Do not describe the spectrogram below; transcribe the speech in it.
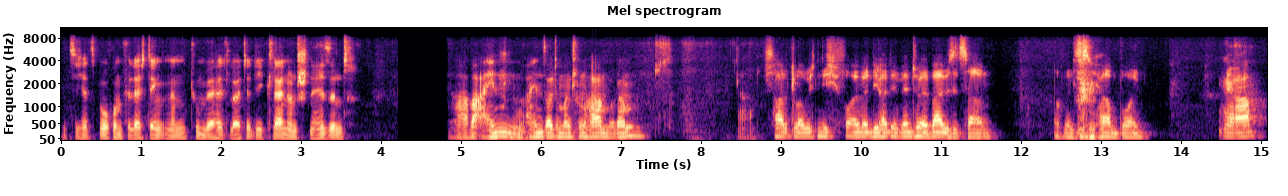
wird sich jetzt Bochum vielleicht denken, dann tun wir halt Leute, die klein und schnell sind, ja, aber einen, einen sollte man schon haben, oder? Ja. Schade, glaube ich, nicht, vor allem wenn die halt eventuell Ballbesitz haben. Auch wenn sie es nicht haben wollen. Ja.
